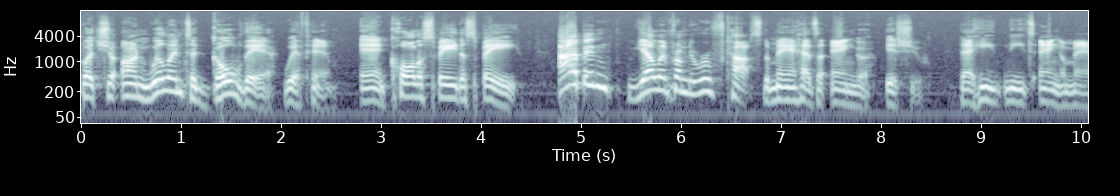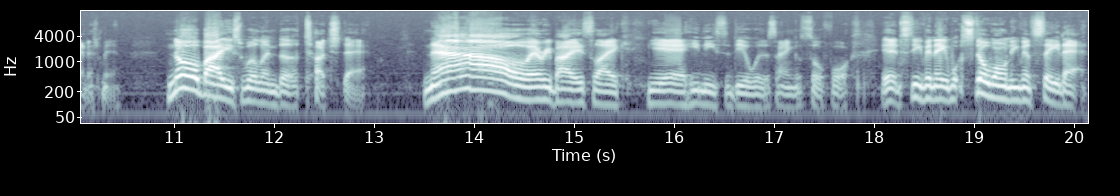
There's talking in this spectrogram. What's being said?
but you're unwilling to go there with him and call a spade a spade. I've been yelling from the rooftops the man has an anger issue, that he needs anger management. Nobody's willing to touch that. Now everybody's like, yeah, he needs to deal with his anger, so forth. And Stephen A. still won't even say that.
